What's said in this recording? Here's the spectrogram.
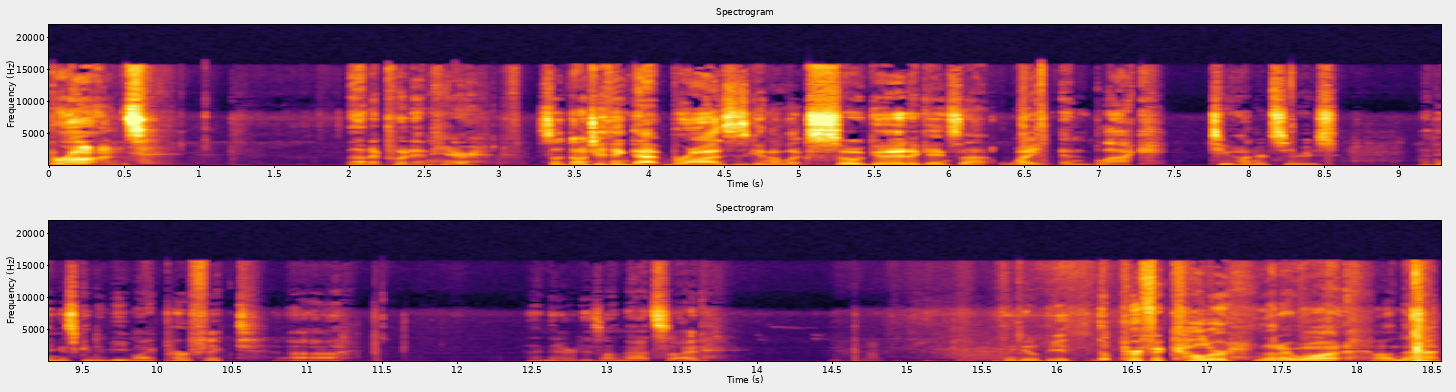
bronze that I put in here. So don't you think that bronze is to look so good against that white and black 200 series? I think it's to be my perfect, uh, and there it is on that side. I think it'll be the perfect color that I want on that.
